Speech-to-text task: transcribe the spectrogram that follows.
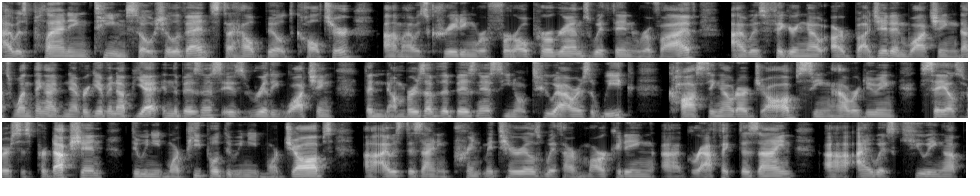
I was planning team social events to help build culture. Um, I was creating referral programs within Revive. I was figuring out our budget and watching. That's one thing I've never given up yet in the business is really watching the numbers of the business, you know, two hours a week, costing out our jobs, seeing how we're doing sales versus production. Do we need more people? Do we need more jobs? Uh, I was designing print materials with our marketing uh, graphic design. Uh, I was queuing up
